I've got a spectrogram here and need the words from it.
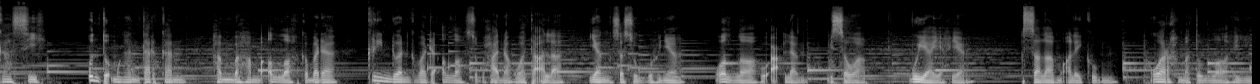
kasih untuk mengantarkan hamba-hamba Allah kepada kerinduan kepada Allah Subhanahu wa taala yang sesungguhnya. Wallahu a'lam bisawab. Buya Yahya. Assalamualaikum warahmatullahi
